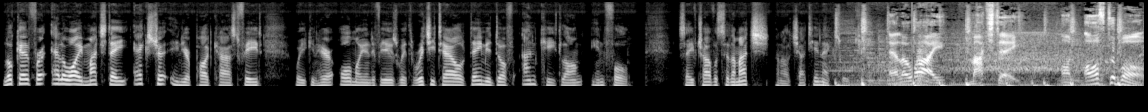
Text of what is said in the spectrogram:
Look out for LOI Match Day Extra in your podcast feed, where you can hear all my interviews with Richie Towell, Damien Duff, and Keith Long in full. Safe travels to the match, and I'll chat to you next week. LOI Match Day on Off the Ball.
